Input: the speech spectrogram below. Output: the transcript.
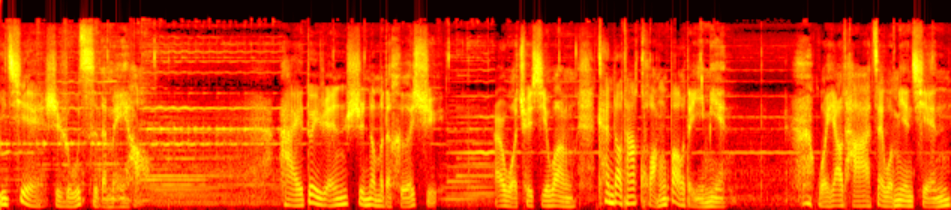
一切是如此的美好。海对人是那么的和煦，而我却希望看到它狂暴的一面。我要他在我面前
